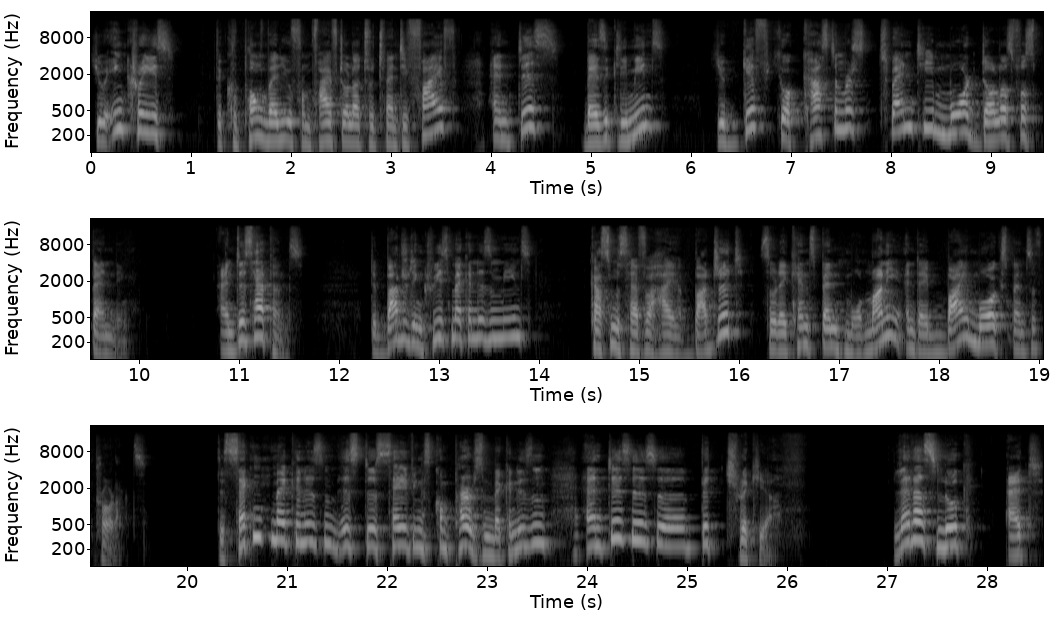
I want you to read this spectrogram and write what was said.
You increase the coupon value from $5 to 25 and this basically means you give your customers 20 more dollars for spending. And this happens. The budget increase mechanism means customers have a higher budget, so they can spend more money and they buy more expensive products. The second mechanism is the savings comparison mechanism, and this is a bit trickier. Let us look at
